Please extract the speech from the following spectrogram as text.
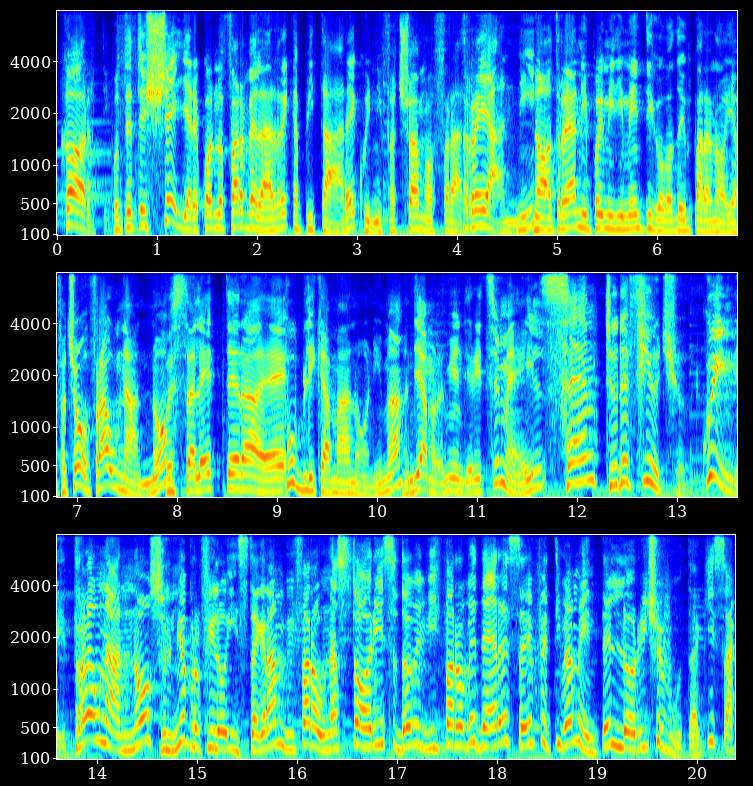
corti. Potete scegliere quando farvela recapitare, quindi facciamo fra tre anni. No, tre anni poi mi dimentico, vado in paranoia. Facciamo fra un anno. Questa lettera è pubblica ma anonima. Andiamo al mio indirizzo email. Send to the future. Quindi, tra un anno, sul mio profilo Instagram vi farò una stories dove vi farò vedere se effettivamente l'ho ricevuta. Chissà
